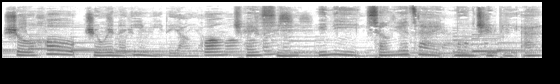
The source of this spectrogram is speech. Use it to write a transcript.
守候只为那一米的阳光，穿行与你相约在梦之彼岸。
